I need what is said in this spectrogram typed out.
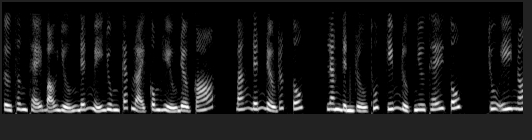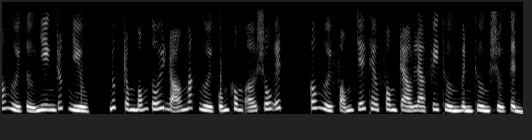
từ thân thể bảo dưỡng đến mỹ dung các loại công hiệu đều có, bán đến đều rất tốt, Lăng Đình rượu thuốc kiếm được như thế tốt, chú ý nó người tự nhiên rất nhiều, núp trong bóng tối đỏ mắt người cũng không ở số ít, có người phỏng chế theo phong trào là phi thường bình thường sự tình,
